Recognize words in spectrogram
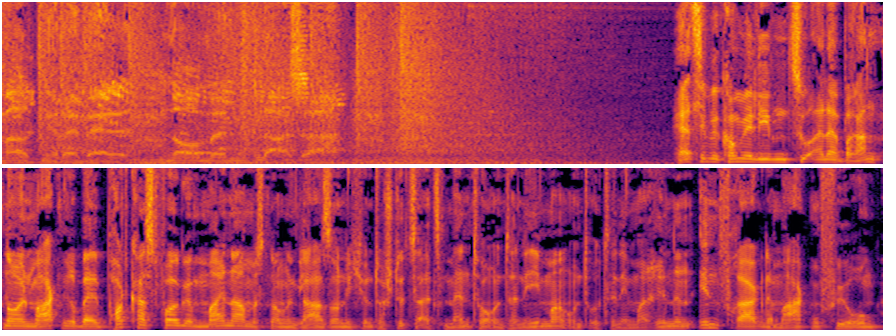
Markenrebell Norman Glaser. Herzlich willkommen, ihr Lieben, zu einer brandneuen Markenrebell Podcast Folge. Mein Name ist Norman Glaser und ich unterstütze als Mentor Unternehmer und Unternehmerinnen in Fragen der Markenführung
